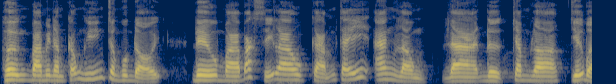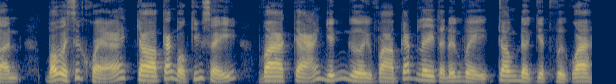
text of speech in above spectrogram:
Hơn 30 năm cống hiến trong quân đội, điều mà bác sĩ Lao cảm thấy an lòng là được chăm lo chữa bệnh bảo vệ sức khỏe cho cán bộ chiến sĩ và cả những người vào cách ly tại đơn vị trong đợt dịch vừa qua.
